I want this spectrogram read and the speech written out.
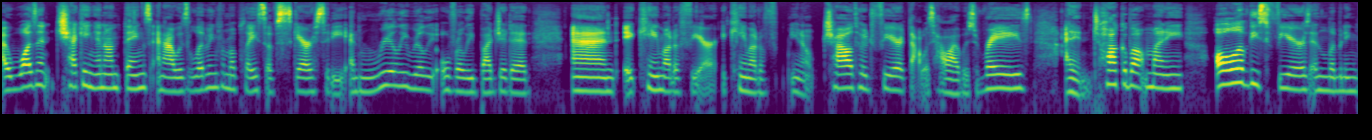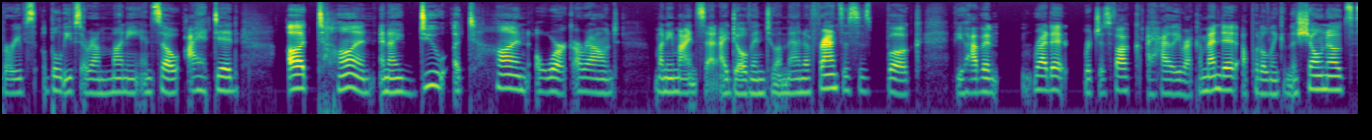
I wasn't checking in on things and I was living from a place of scarcity and really, really overly budgeted. And it came out of fear. It came out of, you know, childhood fear. That was how I was raised. I didn't talk about money, all of these fears and limiting beliefs, beliefs around money. And so I did a ton and I do a ton of work around money mindset. I dove into Amanda Frances's book. If you haven't read it, Rich as Fuck, I highly recommend it. I'll put a link in the show notes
